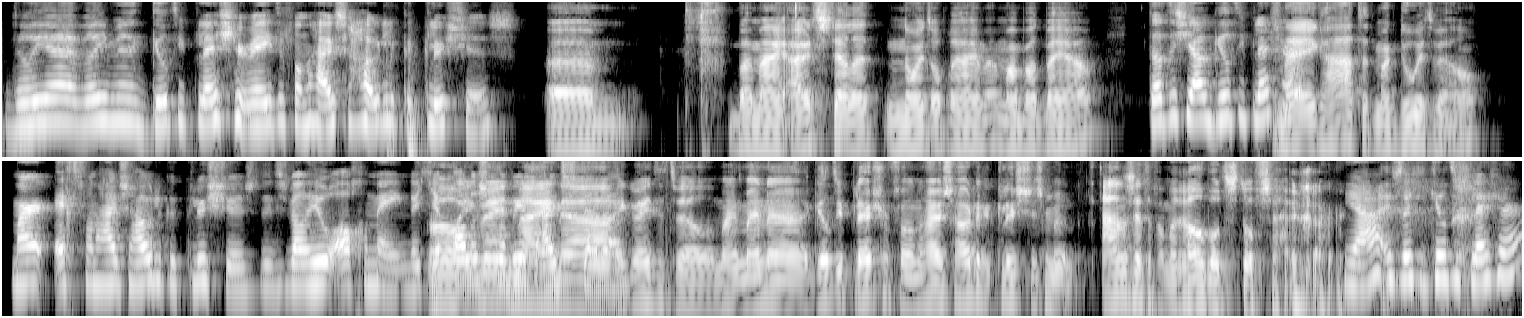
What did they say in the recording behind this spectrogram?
Wil je, wil je mijn guilty pleasure weten van huishoudelijke klusjes? Ehm, pff, bij mij uitstellen, nooit opruimen. Maar wat bij jou? Dat is jouw guilty pleasure? Nee, ik haat het, maar ik doe het wel. Maar echt van huishoudelijke klusjes. Dit is wel heel algemeen. Dat je oh, alles probeert mijn, uit te stellen. eh, ik weet het wel. Mijn, mijn eh, guilty pleasure van huishoudelijke klusjes... is het aanzetten van mijn robotstofzuiger. Ja, is dat je guilty pleasure?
